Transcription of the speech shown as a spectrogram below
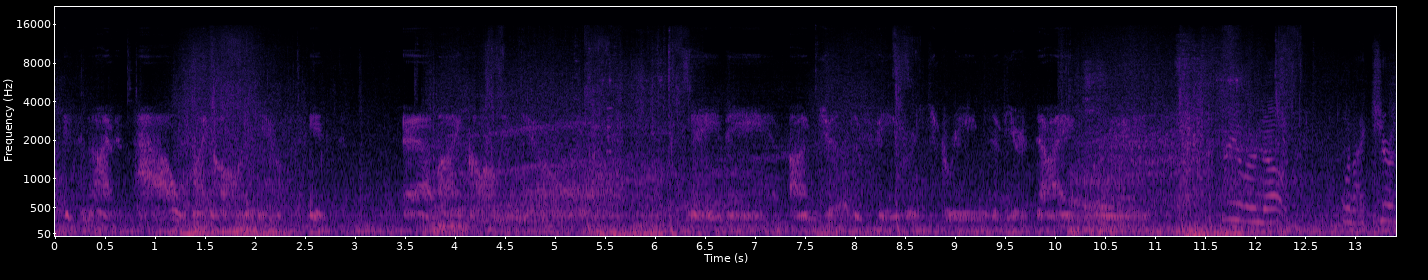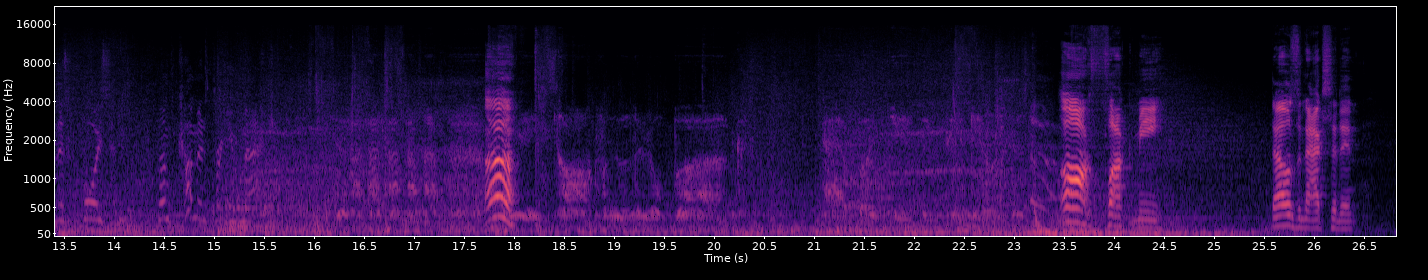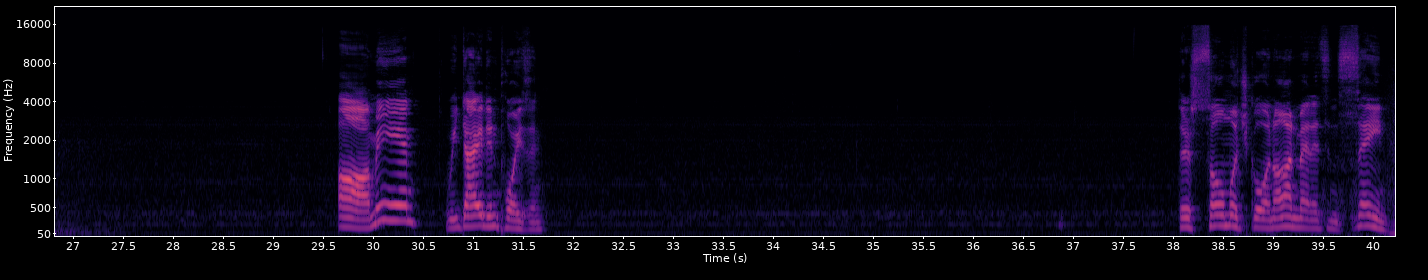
It's not how am I calling you, it's am I calling you? Maybe I'm just the fevered screams of your dying breath. Real or no, when I cure this poison, I'm coming for you, Mac. Ah! Talk from the little bug. Have fun chasing. Oh fuck me. That was an accident. Aw man. We died in poison. There's so much going on, man. It's insane.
